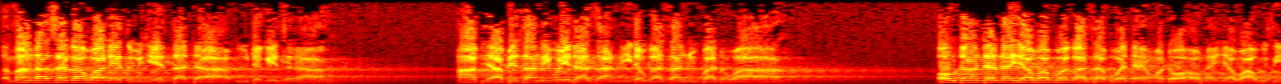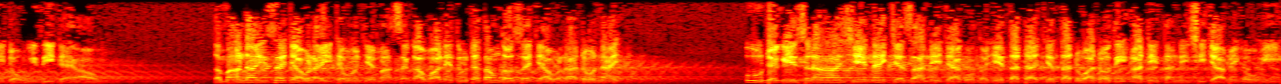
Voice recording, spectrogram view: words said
သမန္တာဆက်ကဝါလေသူရေတတ္တဥတကေစရာအဗျာပိဇာနိဝေဒသနိဒုက္ခသနုပတဝါ ဩဒံတဲ့၌ယဝဘွယ်ကသဘွယ်တိုင်ဝတော်အောင်နဲ့ယဝဝိသိတော်ဝိသိတိုင်အောင်သမန္တာဤစัจ java လာဤတဝန်းကျင်မှာစကဝါလေသူတသောသောစัจ java လာတို့၌ဥဒကေစရာရေ၌ကျက်စားနေကြကုန်သောရေတတ္တကျင်တတ္တဝါတို့သည်အတ္တိတန်တိရှိကြပေကုန်၏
